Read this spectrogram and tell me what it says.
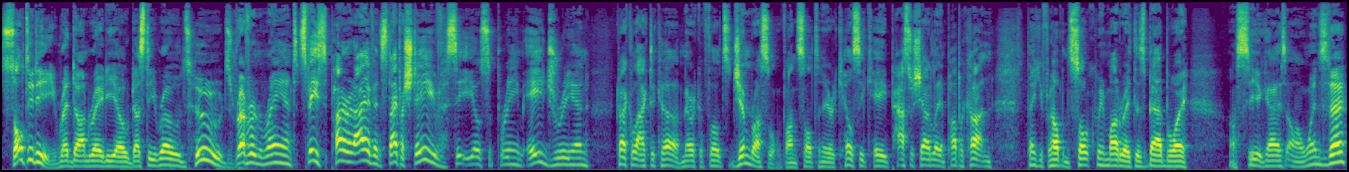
Salty D, Red Dawn Radio, Dusty Rhodes, Hoods, Reverend Rant, Space Pirate Ivan, Sniper Steve, CEO Supreme, Adrian, Crackalactica, America Floats, Jim Russell, Von Sultanair, Kelsey Cade, Pastor Shadley, and Papa Cotton. Thank you for helping Salt Queen moderate this bad boy. I'll see you guys on Wednesday.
